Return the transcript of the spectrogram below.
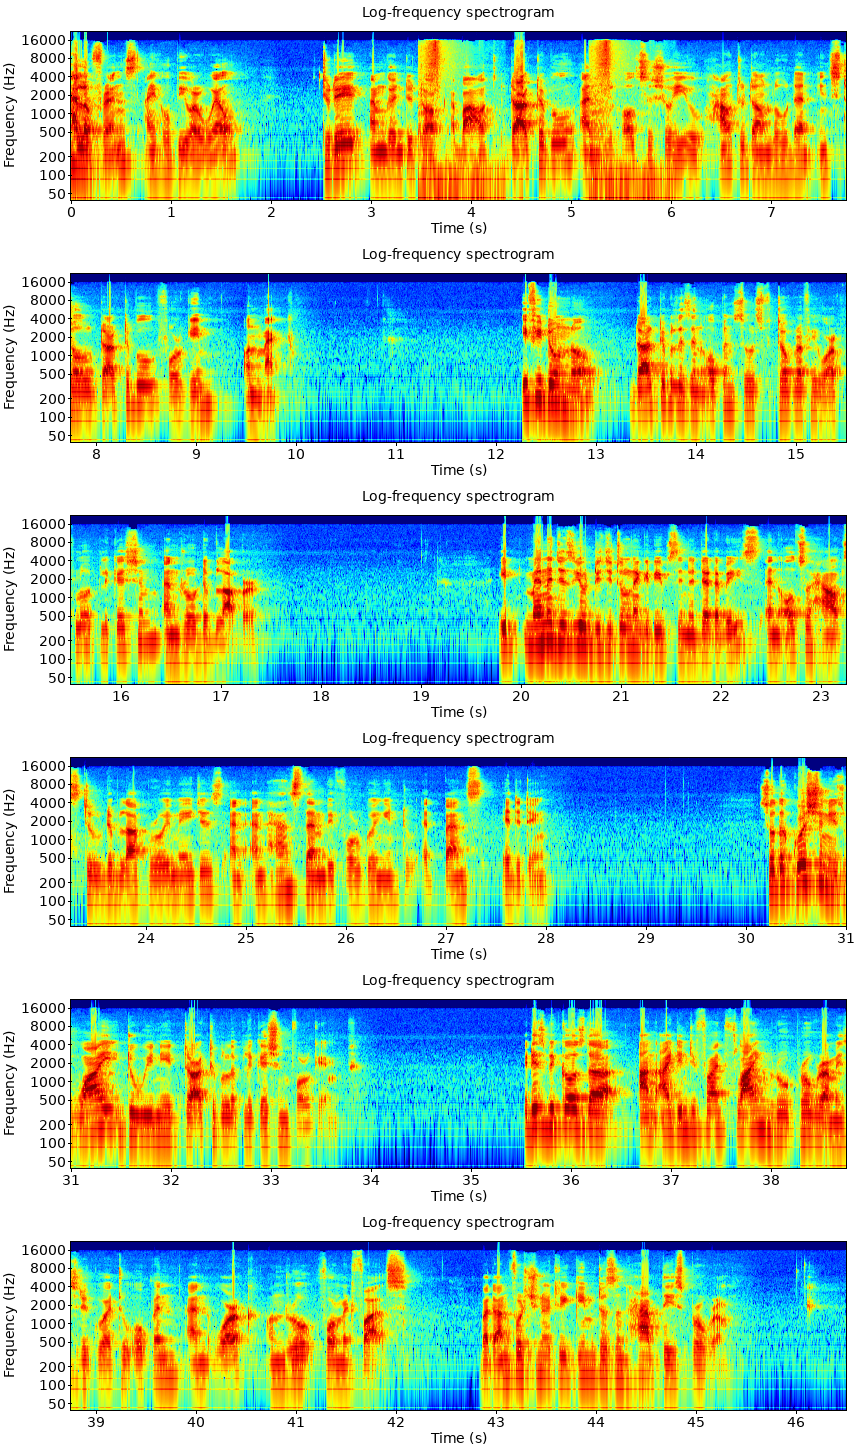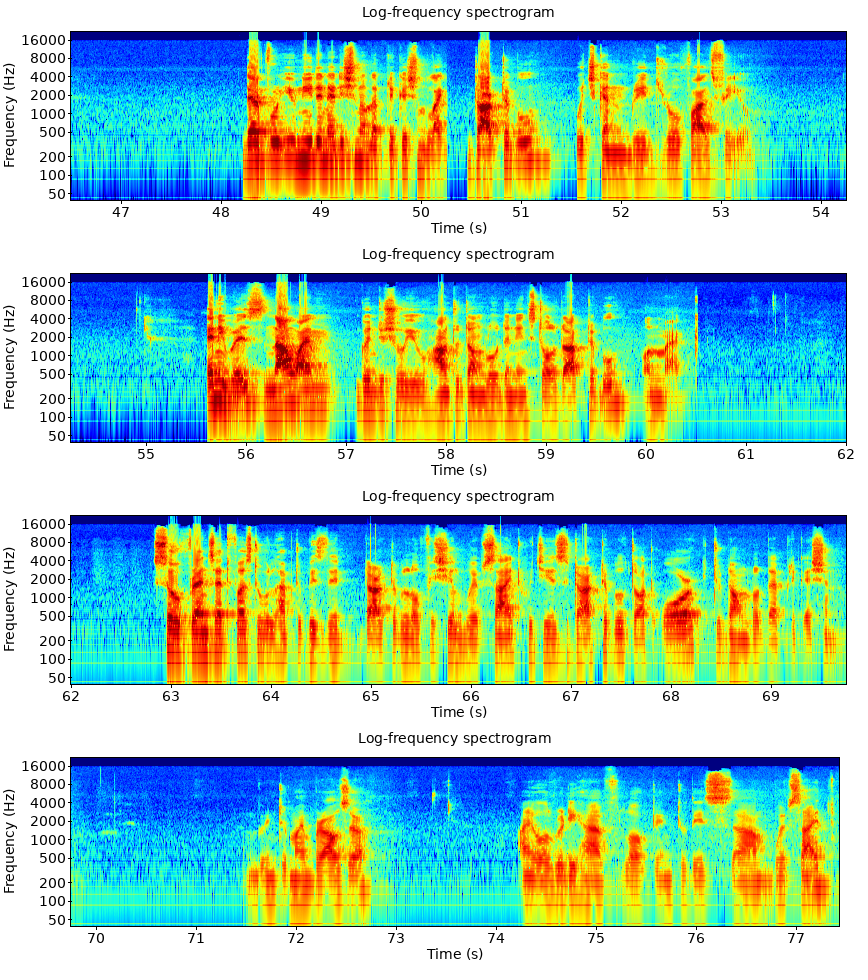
Hello friends, I hope you are well. Today I'm going to talk about Darktable and will also show you how to download and install Darktable for GIMP on Mac. If you don't know, Darktable is an open source photography workflow application and RAW developer. It manages your digital negatives in a database and also helps to develop RAW images and enhance them before going into advanced editing. So the question is why do we need Darktable application for GIMP? It is because the unidentified flying RAW program is required to open and work on RAW format files. But unfortunately GIMP doesn't have this program. Therefore you need an additional application like Darktable which can read RAW files for you. Anyways, now I'm going to show you how to download and install Darktable on Mac. So friends, at first we will have to visit Darktable official website which is darktable.org to download the application. I'm going to my browser. I already have logged into this um, website.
